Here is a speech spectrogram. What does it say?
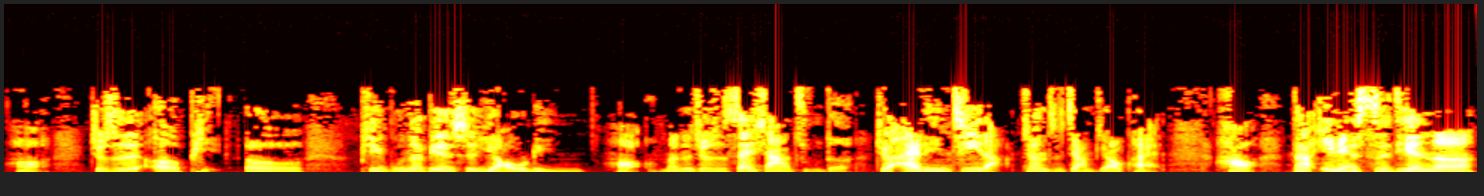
哈，就是呃屁呃屁股那边是摇铃，哈，那个就是赛夏族的，就矮灵祭啦，这样子讲比较快。好，那一连四天呢？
